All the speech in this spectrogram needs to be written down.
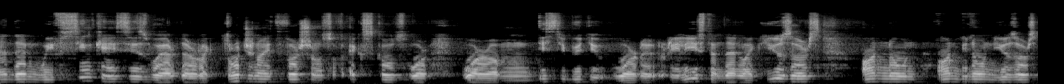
And then we've seen cases where there are like Trojanized versions of Xcodes were were um, distributed, were released, and then like users unknown, unbeknown users,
